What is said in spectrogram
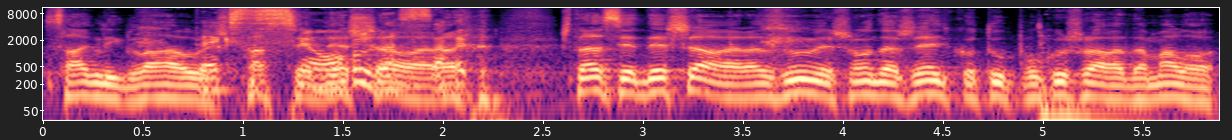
sagli glavu, Tek šta se dešava, sagli. šta se dešava, razumeš, onda Željko tu pokušava da malo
